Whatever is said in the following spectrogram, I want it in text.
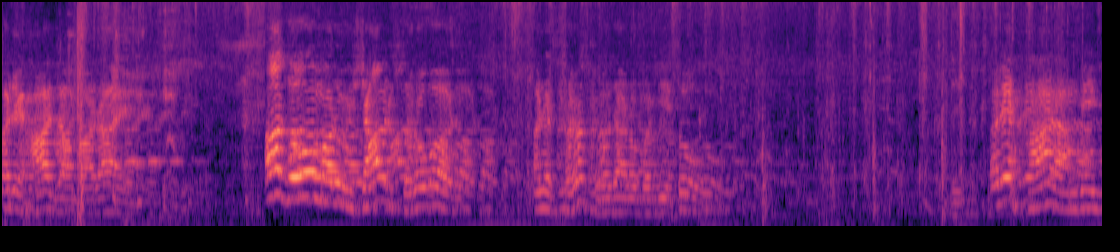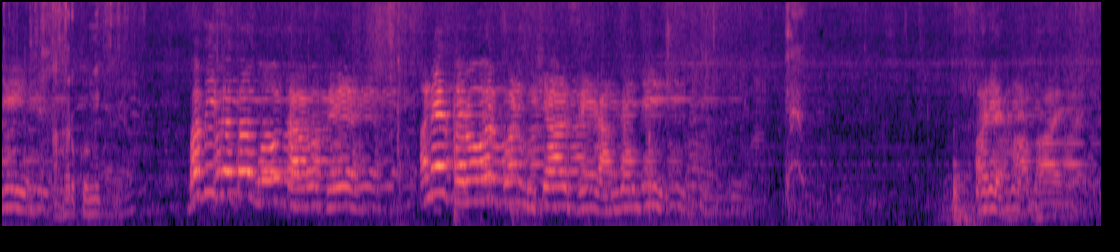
અરે હા જાંબારાય આ જોવો મારું વિશાળ સરોવર અને સરસ મજાનો બગીચો. અરે હા રામદેવજી. બગીચો તો બહુ સારો અને સરોવર પણ વિશાળ છે રામદેવજી. અરે હા ભાઈ.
